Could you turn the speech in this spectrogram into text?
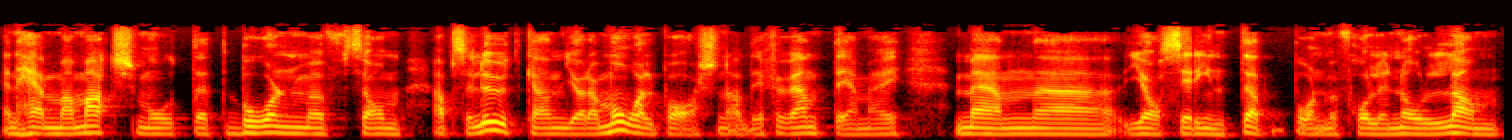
en hemmamatch mot ett Bournemouth som absolut kan göra mål på Arsenal, det förväntar jag mig. Men eh, jag ser inte att Bournemouth håller nollan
